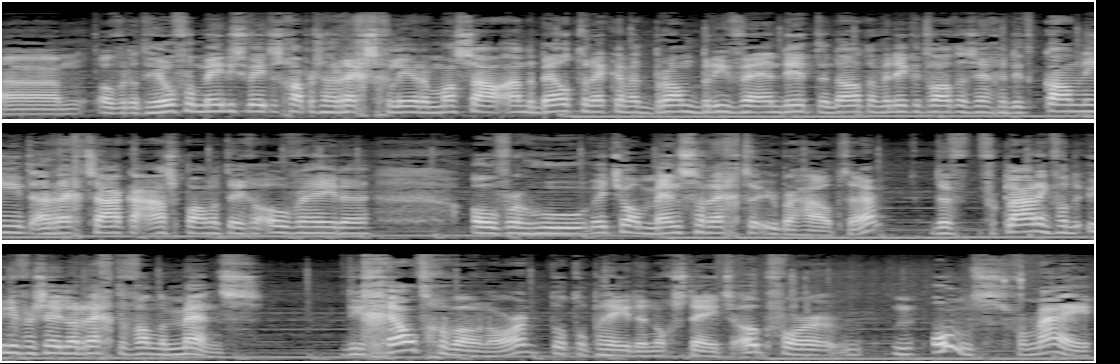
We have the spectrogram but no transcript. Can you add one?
Um, over dat heel veel medisch wetenschappers en rechtsgeleerden massaal aan de bel trekken met brandbrieven en dit en dat en weet ik het wat. En zeggen dit kan niet. En rechtszaken aanspannen tegen overheden. Over hoe, weet je wel, mensenrechten überhaupt hè. De verklaring van de universele rechten van de mens. Die geldt gewoon hoor, tot op heden nog steeds. Ook voor ons, voor mij.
